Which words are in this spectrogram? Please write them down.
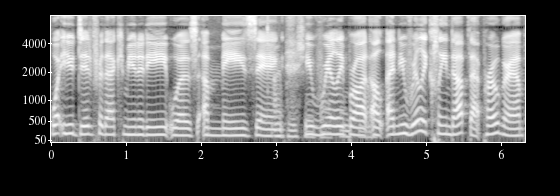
what you did for that community was amazing. You really Thank brought a, and you really cleaned up that program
